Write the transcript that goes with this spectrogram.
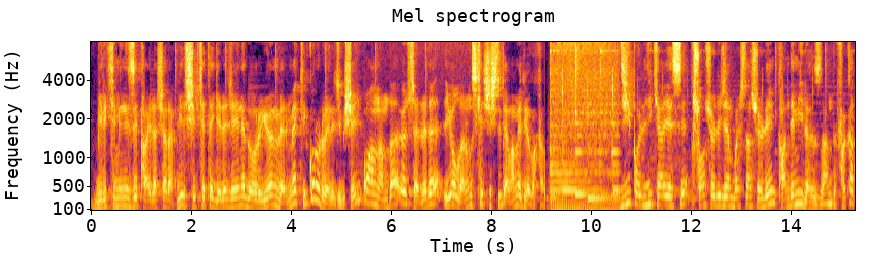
birikiminizi paylaşarak bir şirkete geleceğine doğru yön vermek gurur verici bir şey. O anlamda Özsel'le de yollarımız kesişti devam ediyor bakalım. Dijipol'ün hikayesi son söyleyeceğim baştan söyleyeyim pandemiyle hızlandı. Fakat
